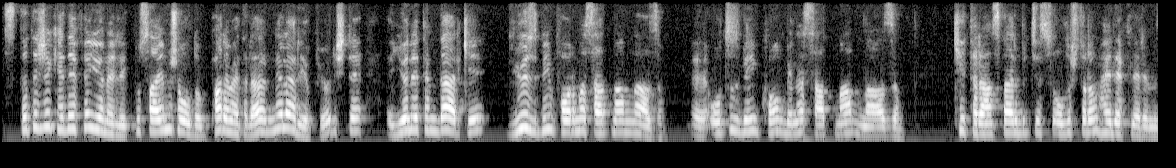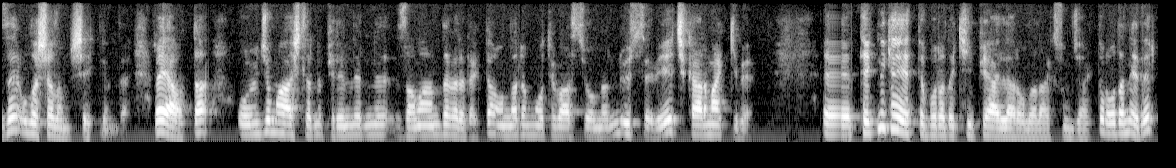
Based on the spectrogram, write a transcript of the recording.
Stratejik hedefe yönelik bu saymış olduğum parametreler neler yapıyor? İşte e, yönetim der ki 100 bin forma satmam lazım. 30 e, bin kombine satmam lazım ki transfer bütçesi oluşturalım hedeflerimize ulaşalım şeklinde. Veyahut da oyuncu maaşlarını, primlerini zamanında vererekten onların motivasyonlarını üst seviyeye çıkarmak gibi. Ee, teknik heyette burada KPI'ler olarak sunacaktır. O da nedir?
